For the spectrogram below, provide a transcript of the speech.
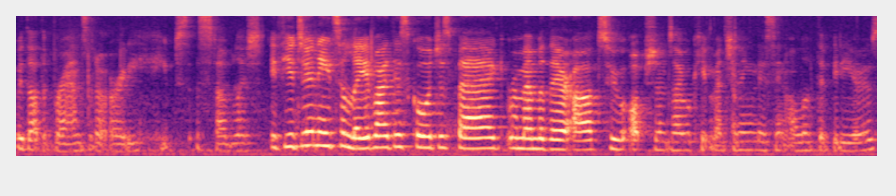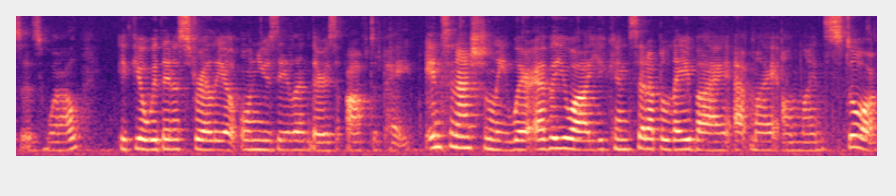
with other brands that are already heaps established. If you do need to lay-by this gorgeous bag, remember there are two options. I will keep mentioning this in all of the videos as well. If you're within Australia or New Zealand, there is Afterpay. Internationally, wherever you are, you can set up a lay-by at my online store.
